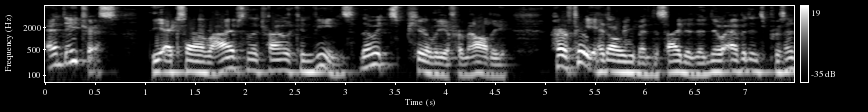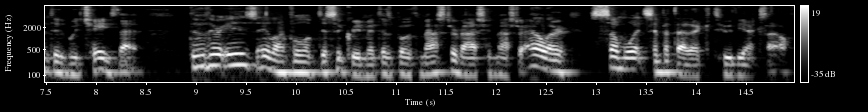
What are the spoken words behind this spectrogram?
and Atris. The exile arrives and the trial convenes, though it's purely a formality. Her fate had already been decided, and no evidence presented would change that, though there is a level of disagreement as both Master Vash and Master Ell are somewhat sympathetic to the exile.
